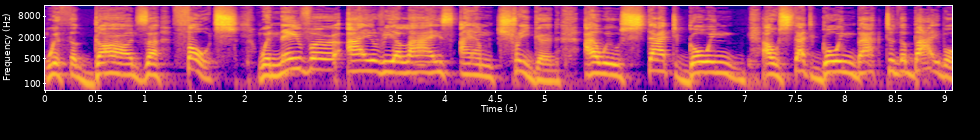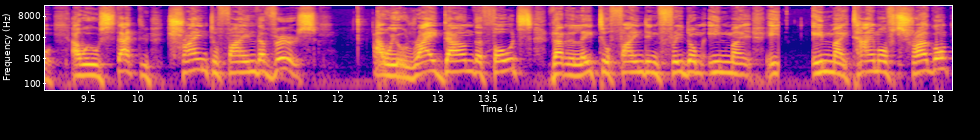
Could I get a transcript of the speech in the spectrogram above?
with the God's uh, thoughts. Whenever I realize I am triggered, I will start going, I will start going going back to the Bible. I will start trying to find the verse. I will write down the thoughts that relate to finding freedom in my in my time of struggle,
